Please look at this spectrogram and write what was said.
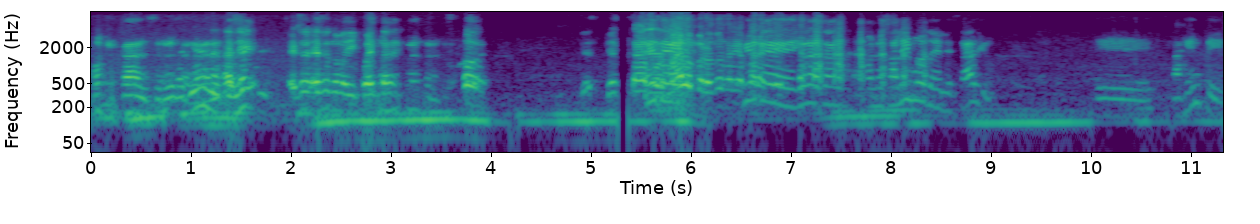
De cerveza. ¿Ah, sí? Eso, eso no me di ¿No cuenta. Yo, yo estaba formado, pero no sabía para qué. Jonathan, cuando salimos del estadio, eh, la gente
